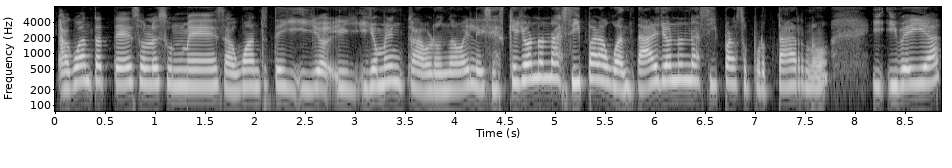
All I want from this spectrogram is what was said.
aguántate, solo es un mes, aguántate. Y, yo, y, yo me encabronaba y le decía, es que yo no nací para aguantar, yo no nací para soportar, ¿no? Y, veía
